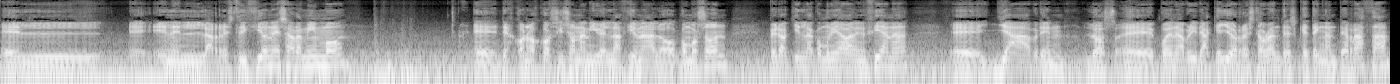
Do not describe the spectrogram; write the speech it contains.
Eh, en las restricciones ahora mismo, desconozco si son a nivel nacional o cómo son, pero aquí en la comunidad valenciana eh, ya abren los, eh, pueden abrir aquellos restaurantes que tengan terraza,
